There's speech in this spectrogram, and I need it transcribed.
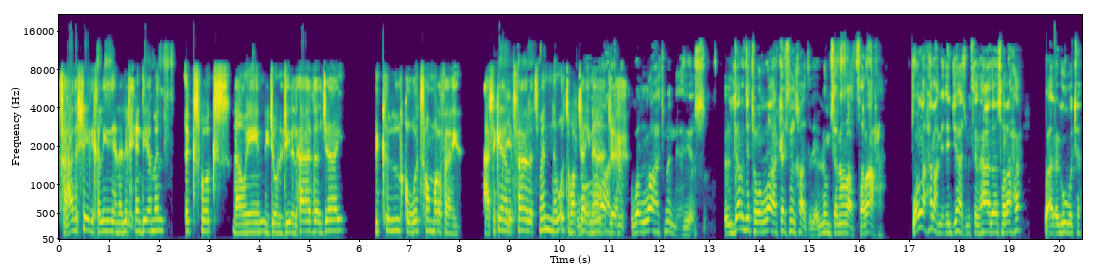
فهذا الشيء اللي يخليني أنا للحين عندي أمل إكس بوكس ناويين يجون الجيل هذا الجاي بكل قوتهم مرة ثانية. عشان كذا أنا طيب. متفائل أتمنى مؤتمر جاي ناجح. والله أتمنى يعني لدرجة والله كسر خاطري لهم سنوات صراحة. والله حرام يعني جهاز مثل هذا صراحة وعلى قوته.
